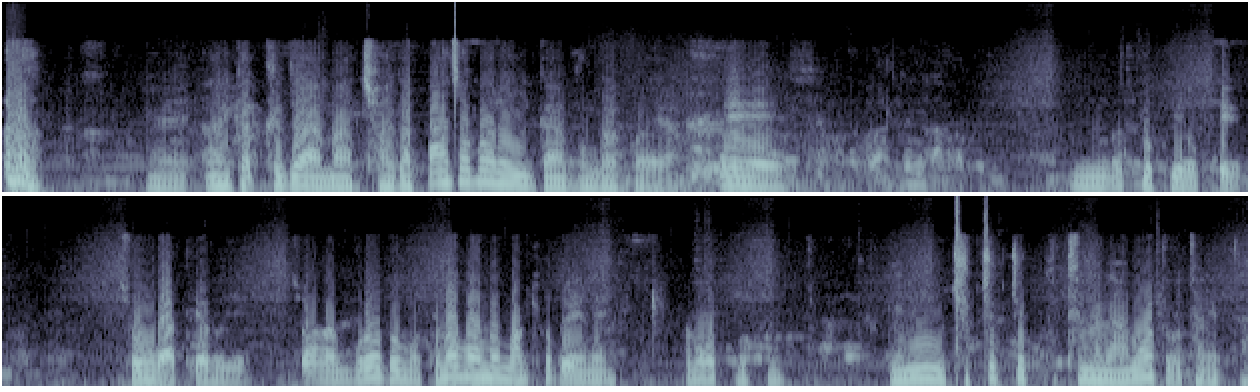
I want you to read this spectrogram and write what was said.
네. 아, 그러니까 그게 아마 저희가 빠져버리니까 문 걸 거예요. 예. 나가버리니까. 음, 오케이, 오케이, 오케이. 좋은 것 같아요, 그게. 저는 물어도 뭐, 대마보 한 번만 켜도 얘네 아무것도 못해. 얘는 쭉쭉쭉 붙으면 아무것도 못하겠다.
